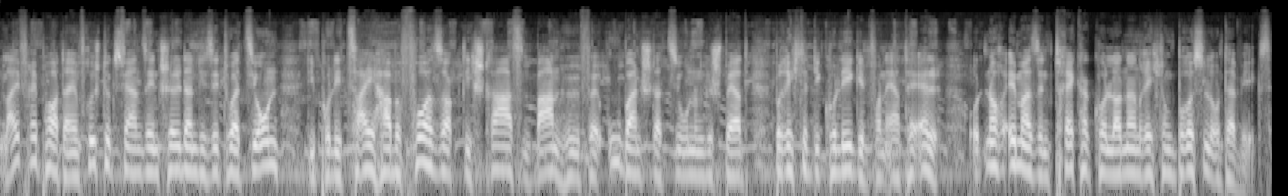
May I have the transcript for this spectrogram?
Live-Reporter im Frühstücksfernsehen schildern die Situation. Die Polizei habe vorsorglich Straßen, Bahnhöfe, U-Bahn-Stationen gesperrt, berichtet die Kollegin von RTL. Und noch immer sind Treckerkolonnen Richtung Brüssel unterwegs.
